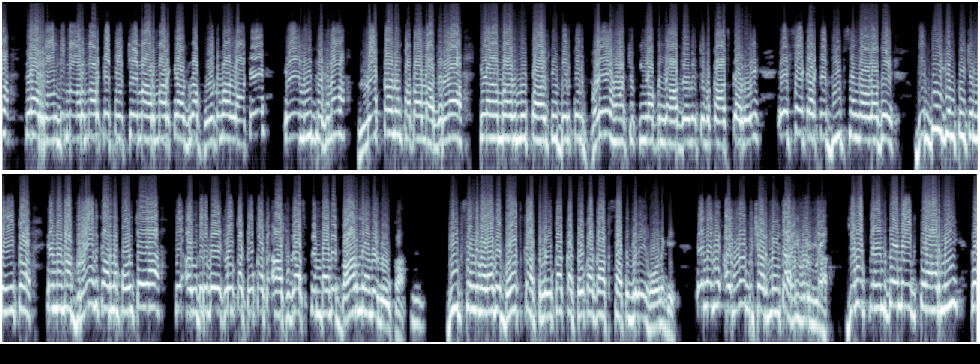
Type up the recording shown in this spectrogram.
ਆ ਤੇ ਆ ਰੰਗ ਮਾਰ ਮਾਰ ਕੇ, ਪੋਚੇ ਮਾਰ ਮਾਰ ਕੇ ਆਪਣੀਆਂ ਫੋਟੋਆਂ ਲਾ ਕੇ ਇਹ ਨਹੀਂ ਦਿਖਣਾ। ਲੋਕਾਂ ਨੂੰ ਪਤਾ ਲੱਗ ਰਿਹਾ ਕਿ ਆਮ ਆਦਮੀ ਪਾਰਟੀ ਬਿਲਕੁਲ ਫੇ ਹੋ ਚੁੱਕੀ ਆ ਪੰਜਾਬ ਦੇ ਵਿੱਚ ਵਿਕਾਸ ਕਰਨ ਲਈ। ਇਸੇ ਕਰਕੇ ਦੀਪ ਸਿੰਘ ਔਲਾ ਦੇ ਵੱਡੀ ਗਿਣਤੀ 'ਚ ਲੋਕ ਇਹਨਾਂ ਦਾ ਵਿਰੋਧ ਕਰਨ ਪਹੁੰਚੇ ਆ ਤੇ ਅੰਦਰ ਵੇਖ ਲਓ ਘੱਟੋ ਘੱਟ 8-10 ਪਿੰਡਾਂ ਦੇ ਬਾਹਰਲਿਆਂ ਦੇ ਲੋਕ ਆ। ਦੀਪ ਸਿੰਘ ਵਾਲਾ ਦੇ ਬਹੁਤ ਘੱਟ ਲੋਕ ਆ ਘੱਟੋ ਘੱਟ 8-7 ਜਿਹੜੇ ਹੋਣਗੇ। ਇਹਨਾਂ ਦੀ ਇੰਨੀ ਬਸ਼ਰਮੀ ਧਾਰੀ ਹੋਈ ਆ ਜਦੋਂ ਪਿੰਡ ਦੇ ਲੋਕ ਤਿਆਰ ਨਹੀਂ ਤੇ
